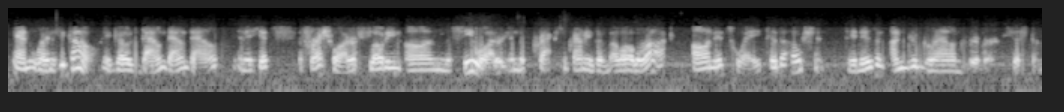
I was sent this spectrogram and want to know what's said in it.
and where does it go? It goes down, down, down, and it hits the fresh water floating on the seawater in the cracks and crannies of, of all the rock on its way to the ocean. It is an underground river system.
